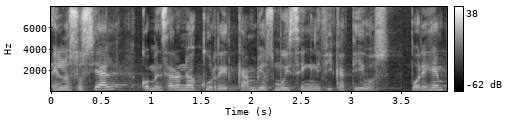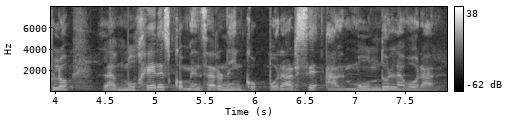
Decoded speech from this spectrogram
En lo social comenzaron a ocurrir cambios muy significativos. Por ejemplo, las mujeres comenzaron a incorporarse al mundo laboral.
